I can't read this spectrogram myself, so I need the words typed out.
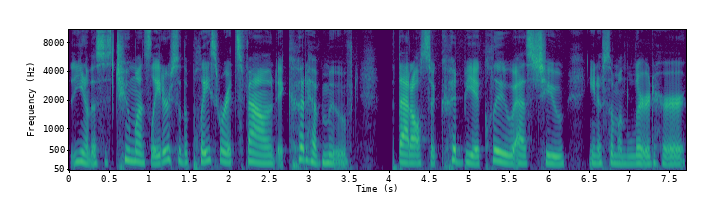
you know, this is two months later, so the place where it's found, it could have moved. But that also could be a clue as to you know someone lured her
